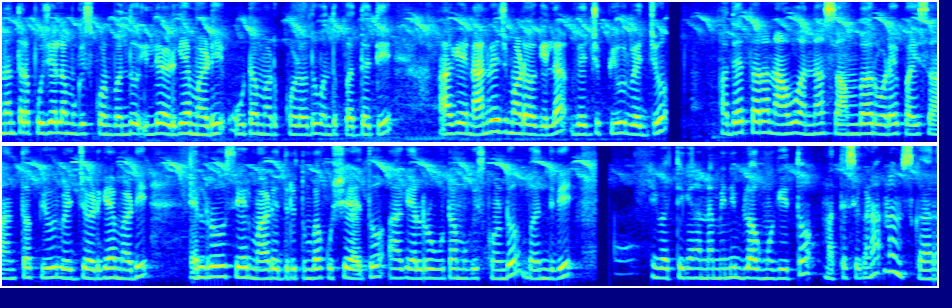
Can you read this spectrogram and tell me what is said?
ಆನಂತರ ಪೂಜೆ ಎಲ್ಲ ಮುಗಿಸ್ಕೊಂಡು ಬಂದು ಇಲ್ಲೇ ಅಡುಗೆ ಮಾಡಿ ಊಟ ಮಾಡ್ಕೊಳ್ಳೋದು ಒಂದು ಪದ್ಧತಿ. ಹಾಗೆ ನಾನ್ ವೆಜ್ ಮಾಡೋ ಹಾಗಿಲ್ಲ ವೆಜ್ ಪ್ಯೂರ್ ವೆಜ್ಜು ಅದೇ ಥರ ನಾವು ಅನ್ನ, ಸಾಂಬಾರು, ವಡೆ, ಪಾಯಸ ಅಂತ ಪ್ಯೂರ್ ವೆಜ್ ಅಡುಗೆ ಮಾಡಿ ಎಲ್ಲರೂ ಸೇರಿ ಮಾಡಿದ್ರಿ, ತುಂಬ ಖುಷಿ ಆಯಿತು. ಹಾಗೆ ಎಲ್ಲರೂ ಊಟ ಮುಗಿಸ್ಕೊಂಡು ಬಂದ್ವಿ. ಇವತ್ತಿಗೆ ನನ್ನ ಮಿನಿ ಬ್ಲಾಗ್ ಮುಗಿಯಿತು ಮತ್ತೆ ಸಿಗೋಣ. ನಮಸ್ಕಾರ.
